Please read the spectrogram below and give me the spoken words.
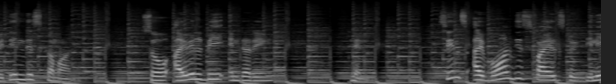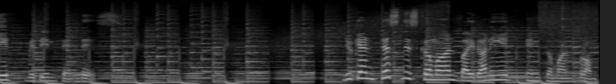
within this command. So I will be entering 10 since I want these files to delete within 10 days. You can test this command by running it in command prompt.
